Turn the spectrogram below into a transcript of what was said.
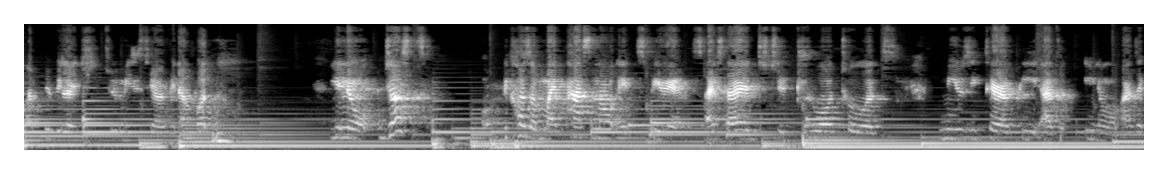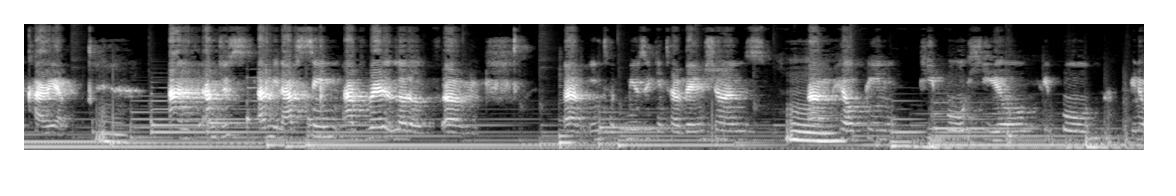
and privilege to do music therapy now, but you know, just because of my personal experience, I started to draw towards music therapy as a, you know as a career. Mm. And I'm just, I mean, I've seen, I've read a lot of um, um, inter- music interventions, mm. um, helping people heal, people, you know,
